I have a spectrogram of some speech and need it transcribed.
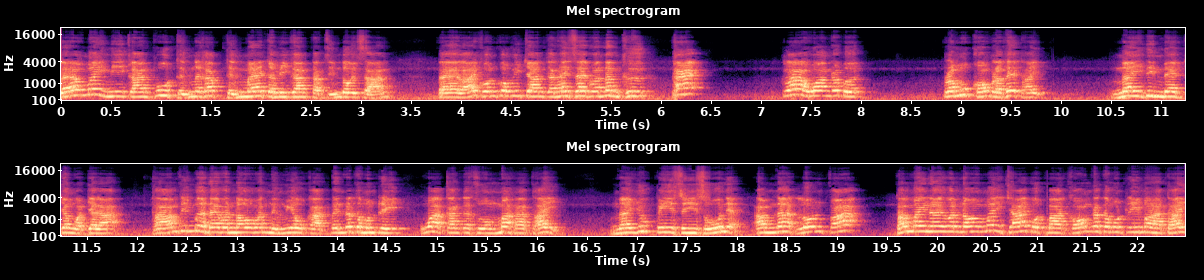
แล้วไม่มีการพูดถึงนะครับ ถึงแม้จะมีการตัดสินโดยศาลแต่หลายคนก็วิจารณ์กันให้แซดว่านั่นคือ แพะกล้าวางระเบิด ประมุขของประเทศไทย ในดินแดนจังหวัดยะลาถามที่เมื่อนายวันนอวันหนึ่งมีโอกาสเป็นรัฐมนตรี ว่าการกระทรวงมหาดไทย ในยุคปี 40 เนี่ยอำนาจล้นฟ้าทำไมนายวันนอไม่ใช้บทบาทของรัฐมนตรีมหาดไทย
